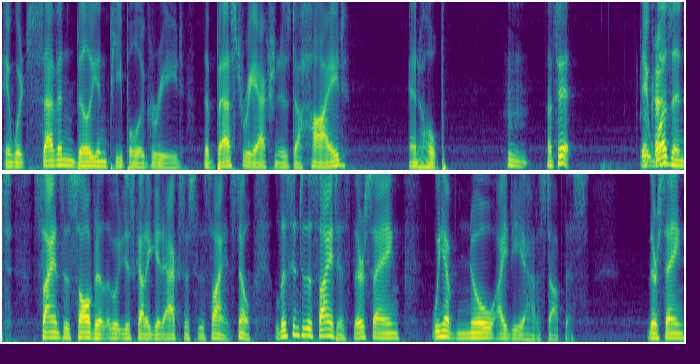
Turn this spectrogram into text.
in which seven billion people agreed the best reaction is to hide and hope. Hmm. That's it. It Okay. wasn't science has solved it. We just got to get access to the science. No, listen to the scientists. They're saying we have no idea how to stop this. They're saying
